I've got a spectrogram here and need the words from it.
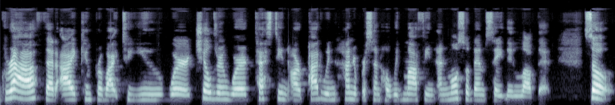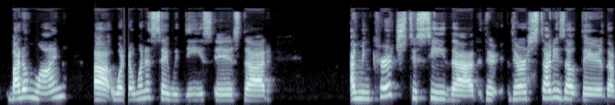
graph that I can provide to you where children were testing our Patwin 100% whole wheat muffin, and most of them say they loved it. So, bottom line, uh, what I want to say with these is that I'm encouraged to see that there, there are studies out there that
